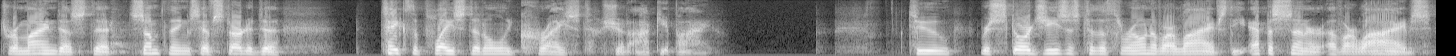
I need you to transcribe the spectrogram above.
to remind us that some things have started to take the place that only Christ should occupy. To restore Jesus to the throne of our lives, the epicenter of our lives.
